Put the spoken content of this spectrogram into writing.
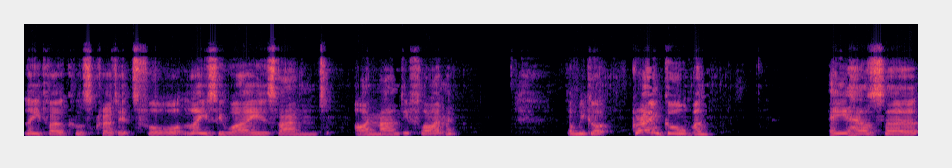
lead vocals credits for Lazy Ways and I'm Mandy Fly Me. Then we got Graham Gouldman. He has uh,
